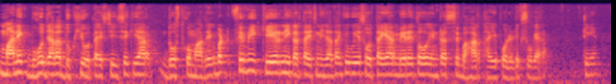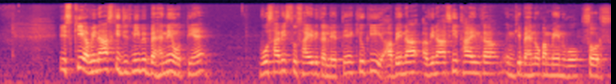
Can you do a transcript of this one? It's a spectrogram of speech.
मानिक बहुत ज़्यादा दुखी होता है इस चीज़ से कि यार दोस्त को मार देगा। बट फिर भी केयर नहीं करता इतनी ज़्यादा, क्योंकि ये सोचता है यार मेरे तो इंटरेस्ट से बाहर था ये पॉलिटिक्स वगैरह। ठीक है? इसकी अविनाश की जितनी भी बहनें होती हैं, वो सारी सुसाइड कर लेते हैं, क्योंकि अविना, अविनाश ही था इनका, इनकी बहनों का मेन वो सोर्स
